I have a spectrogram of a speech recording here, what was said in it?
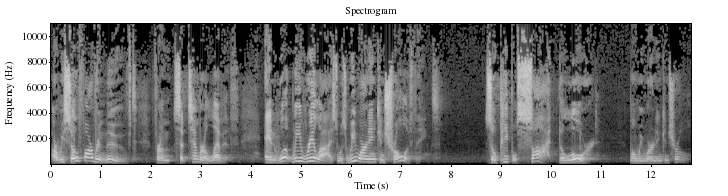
Are we so far removed from September 11th? And what we realized was we weren't in control of things. So people sought the Lord when we weren't in control.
